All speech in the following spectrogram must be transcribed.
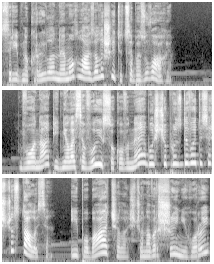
Срібнокрила не могла залишити це без уваги. Вона піднялася високо в небо, щоб роздивитися, що сталося, і побачила, що на вершині гори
